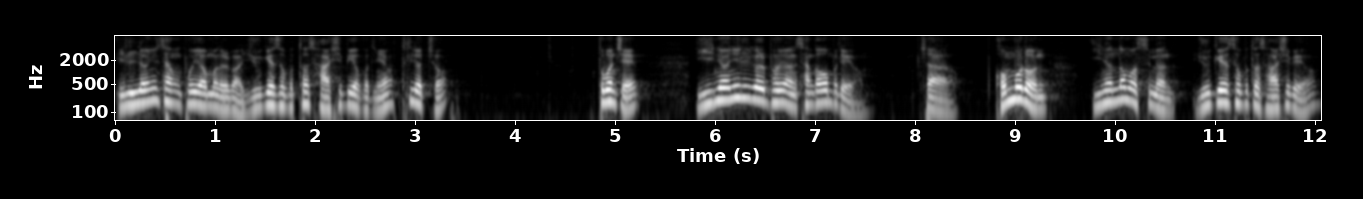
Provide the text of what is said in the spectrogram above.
1년 이상 보유하면 얼마? 6에서부터 40이었거든요. 틀렸죠? 두 번째, 2년 1개월 보유한 상가 건물이에요. 자, 건물은 2년 넘었으면 6에서부터 40이에요.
